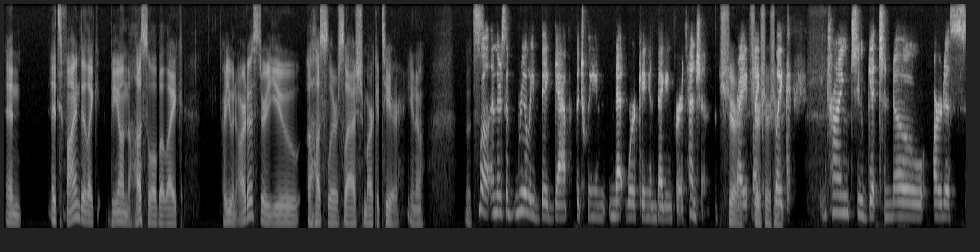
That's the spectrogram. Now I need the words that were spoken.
And it's fine to like be on the hustle but like are you an artist or are you a hustler slash marketeer you know? That's well and there's a really big gap between networking and begging for attention sure right? sure like, sure sure. Like trying to get to know artists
